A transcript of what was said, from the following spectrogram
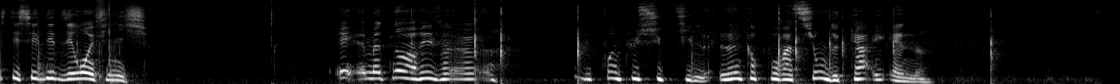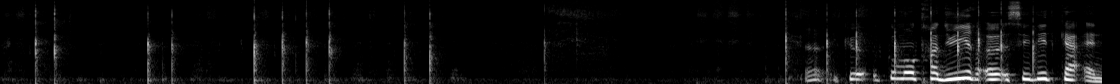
CD de 0 infini. Et maintenant arrivent euh, les points plus subtils. L'incorporation de K et N. Hein, comment traduire euh, CD de Kn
